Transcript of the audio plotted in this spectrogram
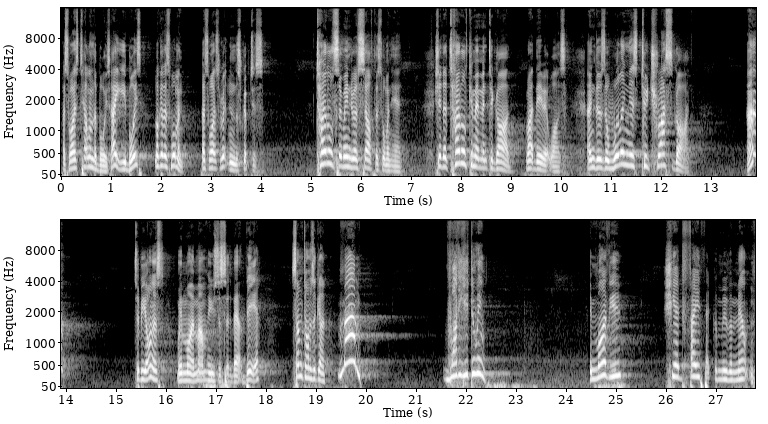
That's why he's telling the boys, hey, you boys, look at this woman. That's why it's written in the scriptures. Total surrender of self, this woman had. She had a total commitment to God. Right there it was. And there was a willingness to trust God. Huh? To be honest, when my mum, used to sit about there, sometimes I'd go, Mum, what are you doing? In my view, she had faith that could move a mountain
